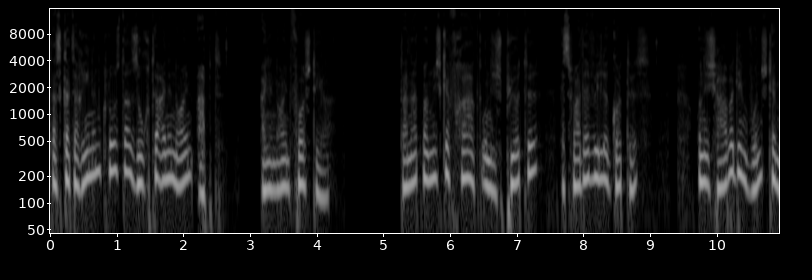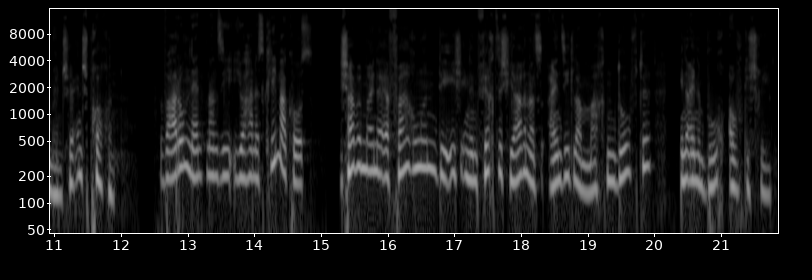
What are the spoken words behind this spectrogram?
Das Katharinenkloster suchte einen neuen Abt, einen neuen Vorsteher. Dann hat man mich gefragt und ich spürte, es war der Wille Gottes, und ich habe dem Wunsch der Mönche entsprochen. Warum nennt man sie Johannes Klimakos? Ich habe meine Erfahrungen, die ich in den 40 Jahren als Einsiedler machen durfte, in einem Buch aufgeschrieben.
